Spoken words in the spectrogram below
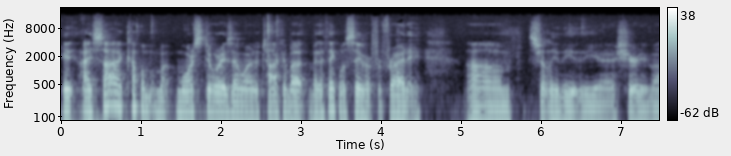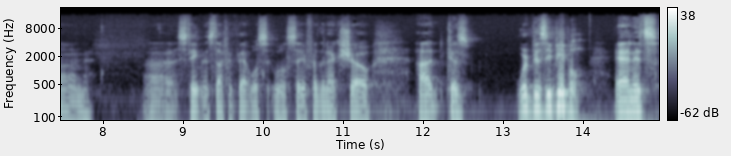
it, I saw a couple more stories I wanted to talk about, but I think we'll save it for Friday. Um, certainly, the the uh, Sherry Vaughn uh, statement stuff like that we'll we'll save for the next show because uh, we're busy people and it's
